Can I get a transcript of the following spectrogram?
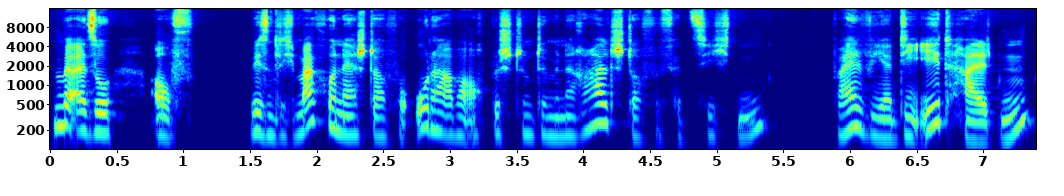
Wenn wir also auf wesentliche Makronährstoffe oder aber auch bestimmte Mineralstoffe verzichten, weil wir Diät halten,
